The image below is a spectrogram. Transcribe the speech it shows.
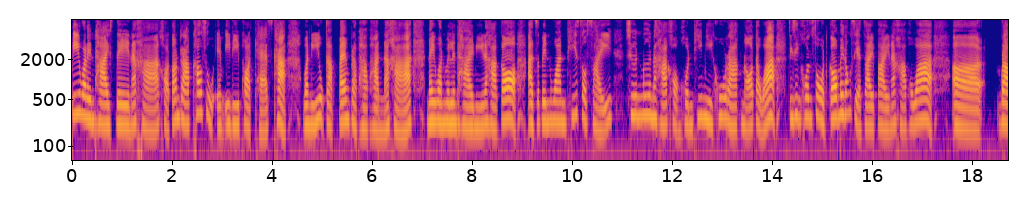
Happy Valentine's Day นะคะ ขอต้อนรับเข้าสู่ MED Podcast ค่ะ วันนี้อยู่กับแป้งประภาพันธ์นะคะ ในวันวาเลนไทน์นี้นะคะ ก็อาจจะเป็นวันที่สดใสชื่นมื่นนะคะ ของคนที่มีคู่รักเนาะแต่ว่าจริง ๆ คนโสดก็ไม่ต้องเสียใจไปนะคะ เพราะว่า เรา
